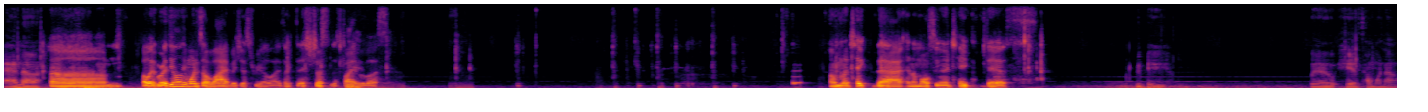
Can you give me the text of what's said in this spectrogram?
Anna. Um. Oh wait, we're the only ones alive. I just realized. Like it's just the five Yeah. of us. I'm gonna take that, and I'm also gonna take this. We'll hear someone out.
